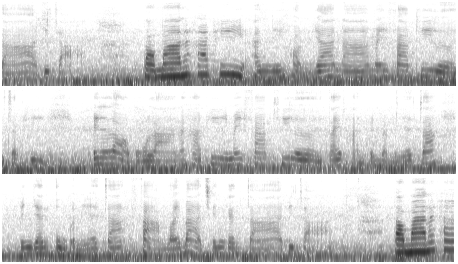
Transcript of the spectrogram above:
จ้าพี่จ๋าต่อมานะคะพี่อันนี้ขออนุญาตนะไม่ฟาดที่เลยจ้ะพี่เป็นหล่อโบราณนะคะ พี่ไม่ฟาดที่เลย ใต้ฐานเป็นแบบนี้นะจ๊ะเป็นยันอุแบบนี้นะจ๊ะสามร้อยบาทเช่นกันจ้าพี่จ๋าต่อมานะคะ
